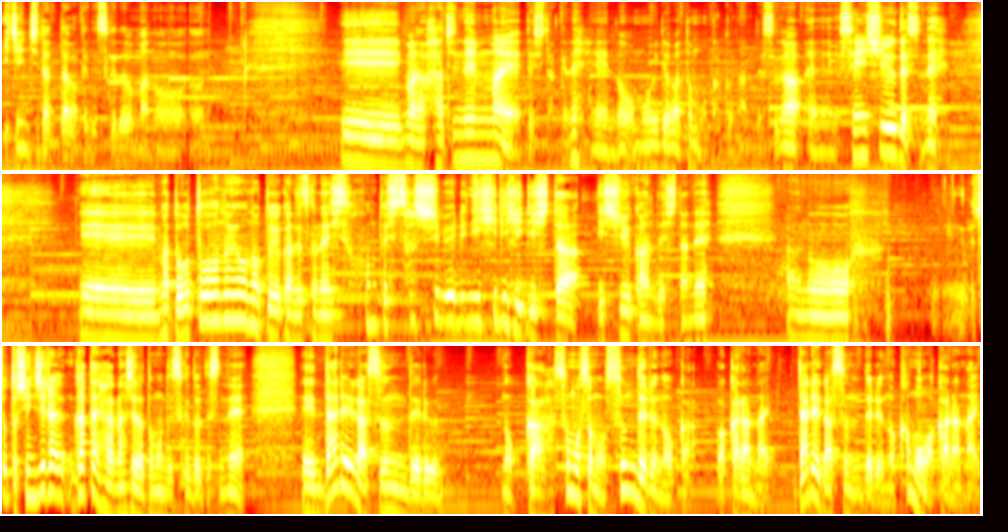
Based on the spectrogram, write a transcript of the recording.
一日だったわけですけど、まあのえーまあ、8年前でしたっけね、えー、の思い出はともかくなんですが、えー、先週ですね、えー、まあ、怒涛のようなというかですかね。本当久しぶりにヒリヒリした1週間でしたね。あのちょっと信じられがたい話だと思うんですけどですね、えー、誰が住んでるのかそもそも住んでるのかわからない。誰が住んでるのかもわからない、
